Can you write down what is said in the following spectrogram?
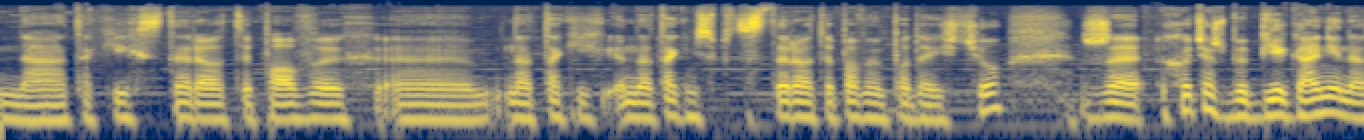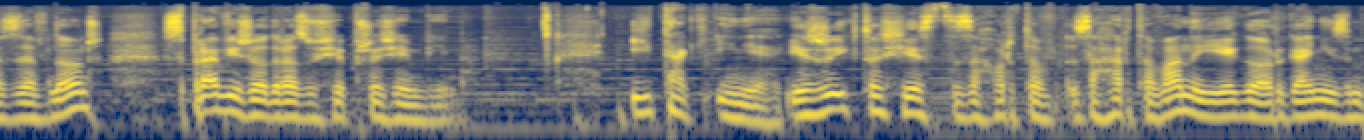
na takich stereotypowych, um, na, takich, na takim stereotypowym podejściu, że chociażby bieganie na zewnątrz sprawi, że od razu się przeziębimy. I tak i nie. Jeżeli ktoś jest zahartowany i jego organizm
